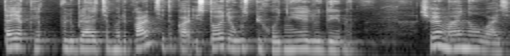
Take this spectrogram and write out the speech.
та як, як полюбляють американці, така історія успіху однієї людини. Що я маю на увазі?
